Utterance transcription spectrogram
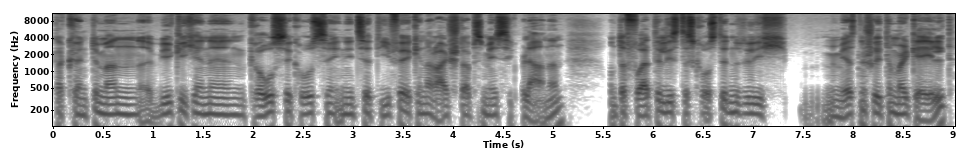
Da könnte man wirklich eine große, große Initiative generalstabsmäßig planen. Und der Vorteil ist, das kostet natürlich im ersten Schritt einmal Geld.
